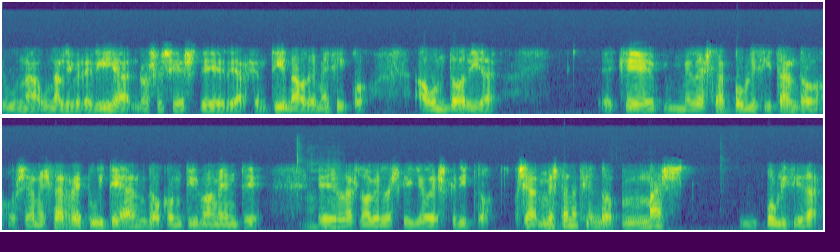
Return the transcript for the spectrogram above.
una, una librería, no sé si es de, de Argentina o de México, aún Doria, que me la está publicitando, o sea, me está retuiteando continuamente eh, las novelas que yo he escrito. O sea, me están haciendo más publicidad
